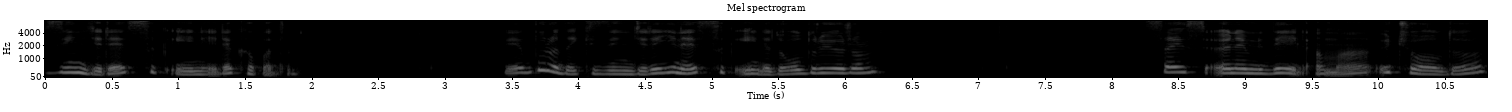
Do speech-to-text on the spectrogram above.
Zincire sık iğne ile kapadım. Ve buradaki zincire yine sık iğne dolduruyorum. Sayısı önemli değil ama 3 oldu.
